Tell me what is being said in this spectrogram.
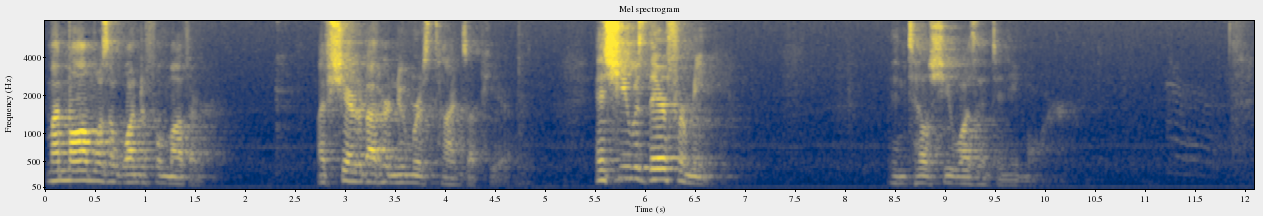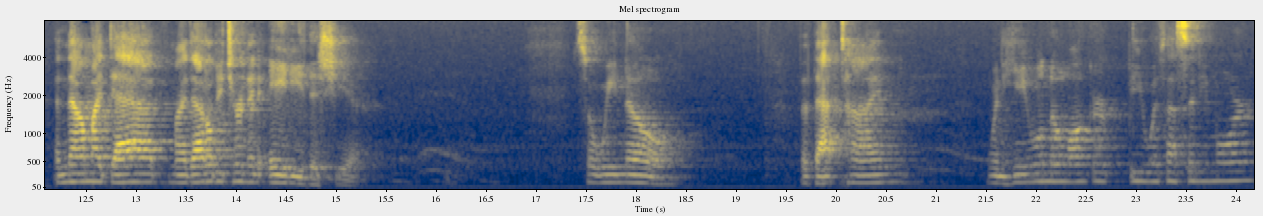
My mom was a wonderful mother. I've shared about her numerous times up here. And she was there for me until she wasn't anymore. And now my dad, my dad will be turning 80 this year. So we know that that time when he will no longer be with us anymore,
